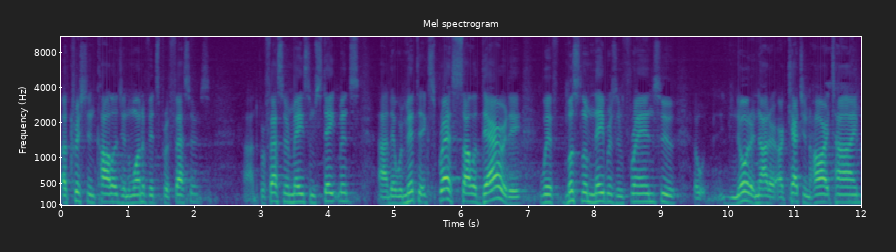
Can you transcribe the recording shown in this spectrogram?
a Christian college and one of its professors. Uh, the professor made some statements uh, that were meant to express solidarity with Muslim neighbors and friends who uh, know it or not, are, are catching hard time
